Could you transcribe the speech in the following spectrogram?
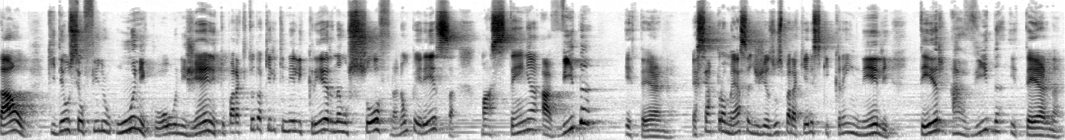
tal que deu o seu Filho único ou unigênito para que todo aquele que nele crer não sofra, não pereça, mas tenha a vida eterna. Essa é a promessa de Jesus para aqueles que creem nele, ter a vida eterna,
